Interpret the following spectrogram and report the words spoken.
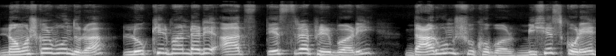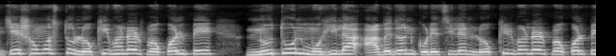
নমস্কার বন্ধুরা, লক্ষ্মীর ভাণ্ডারে আজ তেসরা ফেব্রুয়ারি, দারুণ সুখবর। বিশেষ করে যে সমস্ত লক্ষ্মী ভাণ্ডার প্রকল্পে নতুন মহিলা আবেদন করেছিলেন লক্ষ্মীর ভাণ্ডার প্রকল্পে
